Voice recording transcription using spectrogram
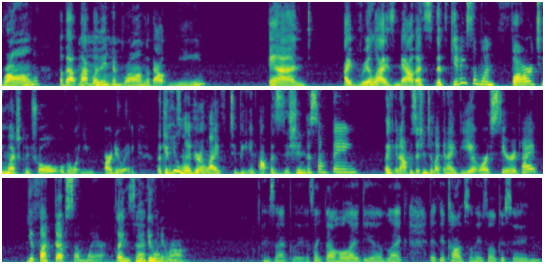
wrong about black mm. women and mm. wrong about me. And I realize now that's that's giving someone far too much control over what you are doing. Like if exactly. you live your life to be in opposition to something, like in opposition to like an idea or a stereotype, you fucked up somewhere. Like exactly. you're doing it wrong. Exactly. It's like that whole idea of like if you're constantly focusing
